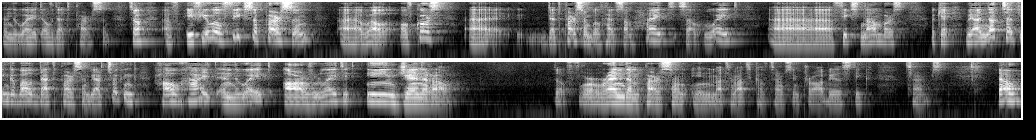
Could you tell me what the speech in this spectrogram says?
and the weight of that person. So if you will fix a person, uh, well, of course, uh, that person will have some height, some weight, uh, fixed numbers. Okay, we are not talking about that person. We are talking how height and weight are related in general. So for a random person in mathematical terms, in probabilistic terms. Now,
